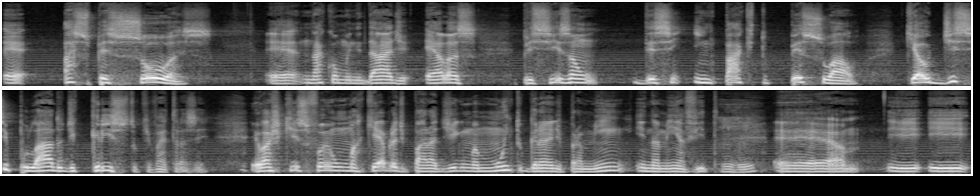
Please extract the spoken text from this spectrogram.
é, as pessoas é, na comunidade, elas precisam desse impacto pessoal, que é o discipulado de Cristo que vai trazer. Eu acho que isso foi uma quebra de paradigma muito grande para mim e na minha vida. Uhum. É, e, e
